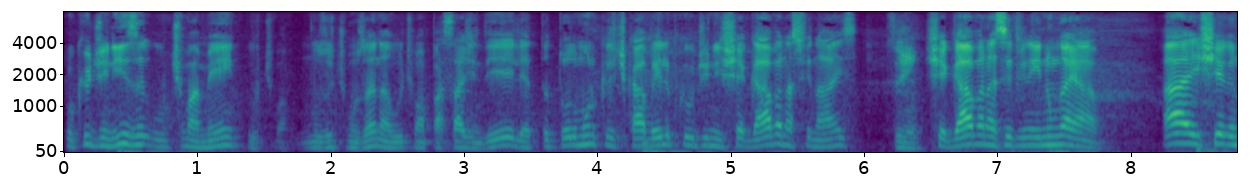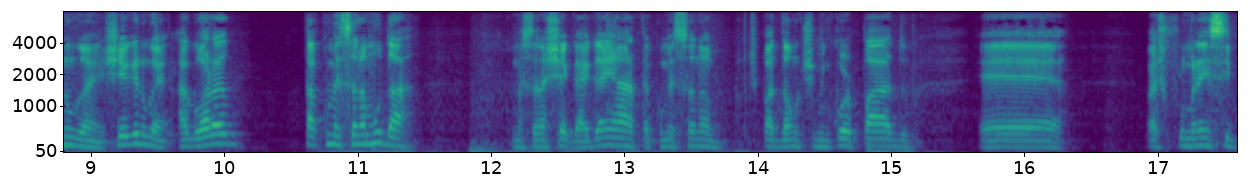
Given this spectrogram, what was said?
porque o Diniz, ultimamente, ultima- nos últimos anos, a última passagem dele, é, todo mundo criticava ele porque o Diniz chegava nas finais, Sim. chegava nas finais e não ganhava. Aí chega e não ganha, chega e não ganha. Agora tá começando a mudar. Começando a chegar e ganhar, tá começando a, tipo, a dar um time encorpado. É, acho que o Fluminense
